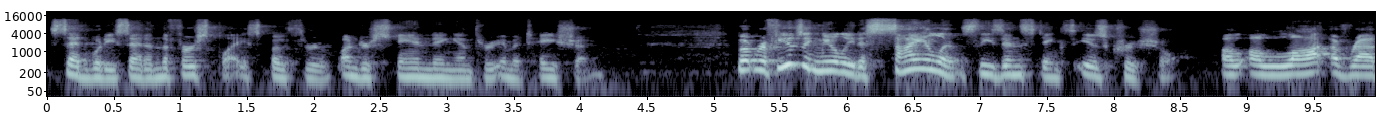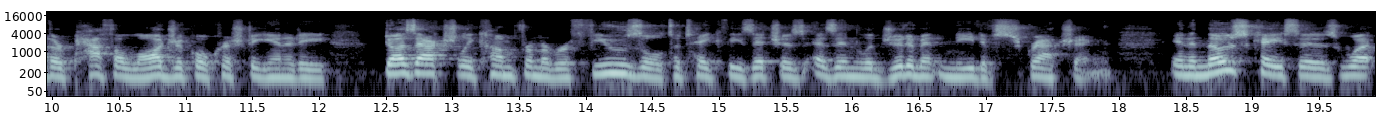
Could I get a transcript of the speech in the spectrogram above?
said what he said in the first place both through understanding and through imitation. But refusing merely to silence these instincts is crucial. A, a lot of rather pathological christianity does actually come from a refusal to take these itches as in legitimate need of scratching. And in those cases, what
